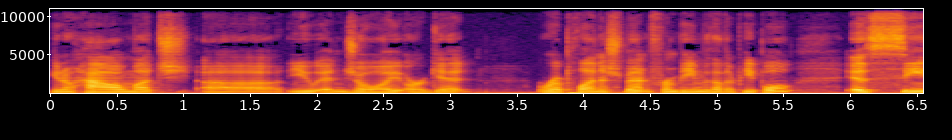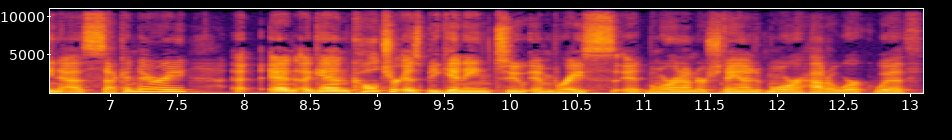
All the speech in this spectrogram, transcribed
you know how much uh, you enjoy or get replenishment from being with other people is seen as secondary and again, culture is beginning to embrace it more and understand more how to work with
